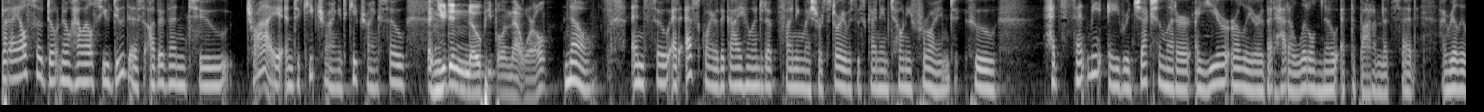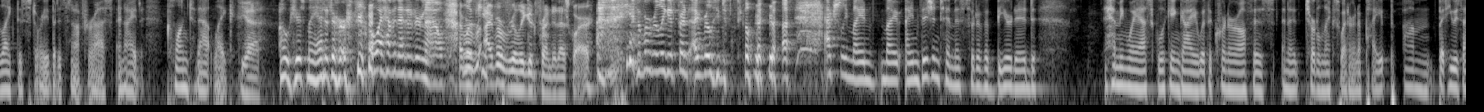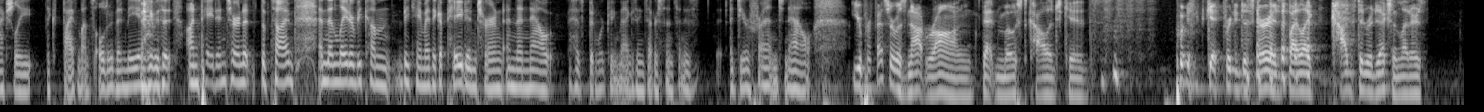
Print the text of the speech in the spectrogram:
but I also don't know how else you do this other than to try and to keep trying and to keep trying. So, and you didn't know people in that world. No. And so at Esquire, the guy who ended up finding my short story was this guy named Tony Freund, who had sent me a rejection letter a year earlier that had a little note at the bottom that said, I really like this story, but it's not for us. And I'd clung to that like, yeah. Oh, here's my editor. oh, I have an editor now. I, have Look, a, I have a really good friend at Esquire. yeah, I have a really good friend. I really did feel like that. Actually, my, my, I envisioned him as sort of a bearded, Hemingway esque looking guy with a corner office and a turtleneck sweater and a pipe. Um, but he was actually like five months older than me, and he was an unpaid intern at the time, and then later become became I think a paid intern, and then now has been working magazines ever since, and is a dear friend now. Your professor was not wrong that most college kids would get pretty discouraged by like constant rejection letters.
